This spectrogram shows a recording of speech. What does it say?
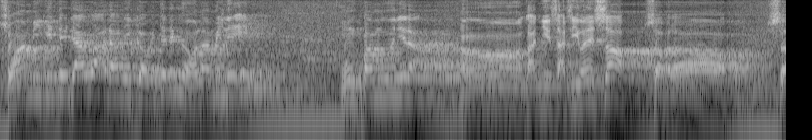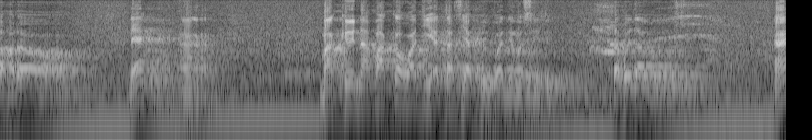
Suami kita jawab dah nikah Kita dengar lah bilik ni Umpamanya tak? Tanya saksi mana? Sah. Sah dah. Sah dah. Ne? Ha. Maka nafkah wajib atas siapa pada masa itu? Siapa tahu? Ha?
